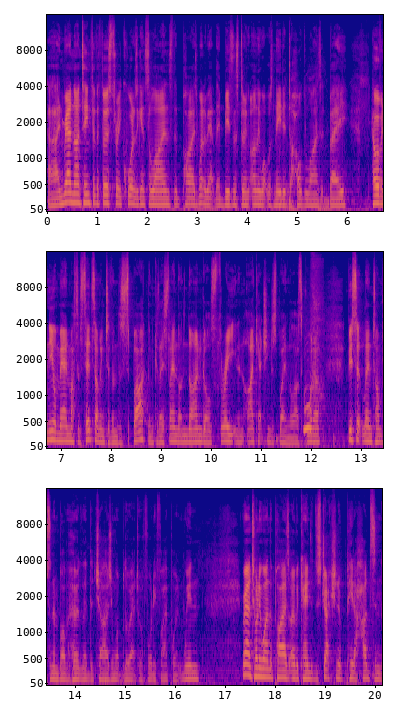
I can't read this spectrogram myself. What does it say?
Uh, in round 19, for the first three quarters against the Lions, the Pies went about their business doing only what was needed to hold the Lions at bay. However, Neil Mann must have said something to them to spark them because they slammed on nine goals, three in an eye catching display in the last quarter. Bissett, Len Thompson, and Bob Hurd led the charge in what blew out to a 45 point win. Round 21, the Pies overcame the distraction of Peter Hudson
